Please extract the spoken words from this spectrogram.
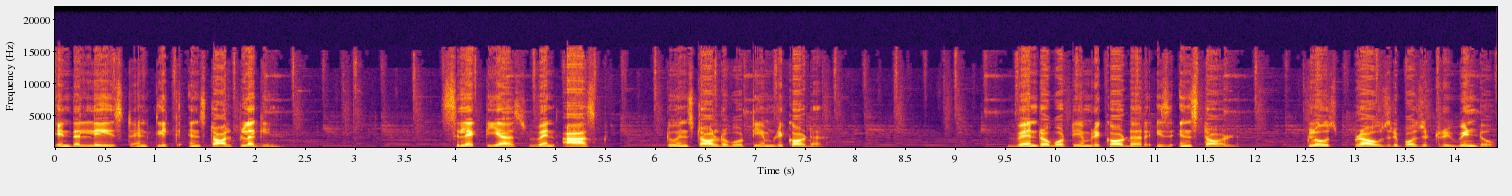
in the list and click Install plugin. Select Yes when asked to install Robotium recorder. When Robotium recorder is installed, close Browse repository window.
